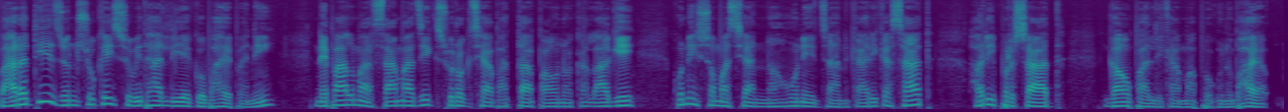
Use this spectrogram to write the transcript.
भारतीय जुनसुकै सुविधा लिएको भए पनि नेपालमा सामाजिक सुरक्षा भत्ता पाउनका लागि कुनै समस्या नहुने जानकारीका साथ हरिप्रसाद गाउँपालिकामा पुग्नुभयो।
